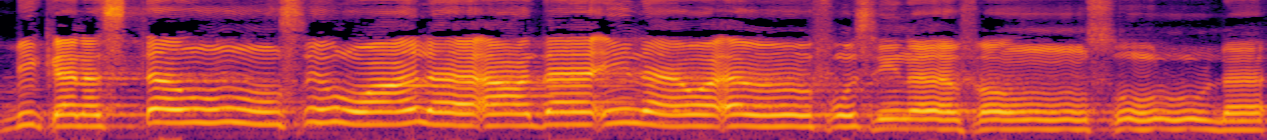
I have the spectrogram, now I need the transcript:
بك نستنصر على أعدائنا وأنفسنا فانصرنا.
